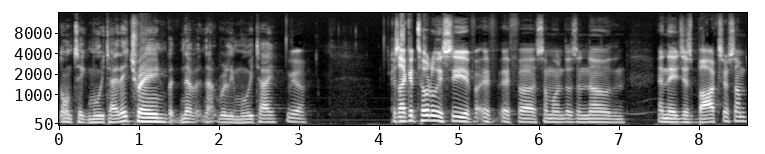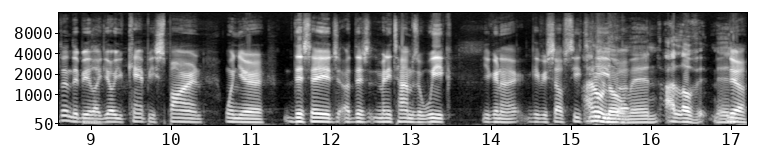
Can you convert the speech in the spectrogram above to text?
don't take Muay Thai, they train, but never not really Muay Thai. Yeah, because I could totally see if if if uh, someone doesn't know then and they just box or something, they'd be like, "Yo, you can't be sparring when you're this age or this many times a week. You're gonna give yourself CTE." I don't know, but- man. I love it, man. Yeah.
